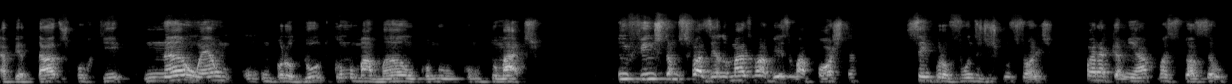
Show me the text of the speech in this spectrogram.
afetados porque não é um, um produto como mamão, como, como tomate. Enfim, estamos fazendo mais uma vez uma aposta sem profundas discussões para caminhar para uma situação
